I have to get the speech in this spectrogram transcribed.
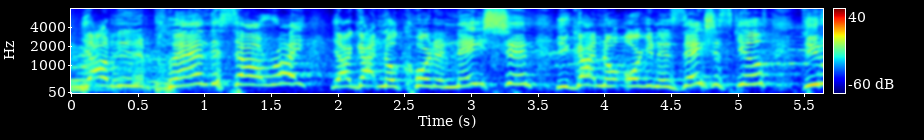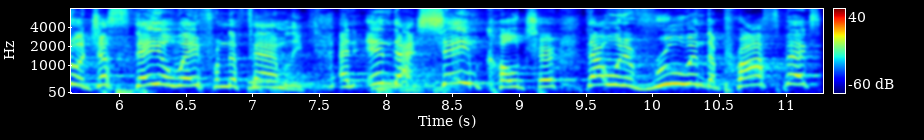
Y'all didn't plan this out right. Y'all got no coordination. You got no organization skills. You know? Just stay away from the family. And in that shame culture, that would have ruined the prospects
